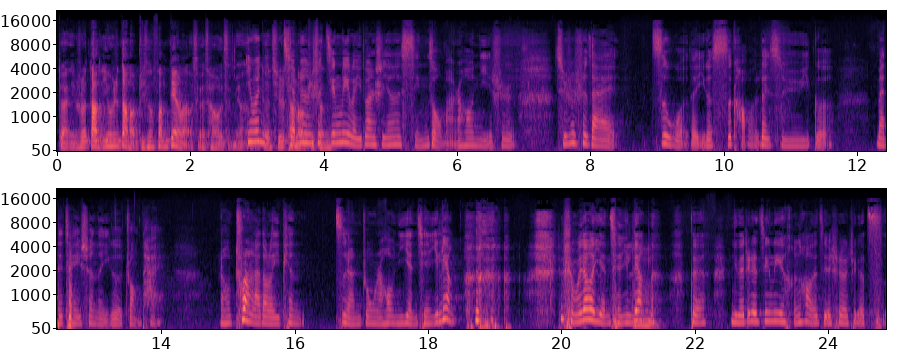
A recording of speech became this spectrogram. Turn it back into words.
对啊，你说大，因为是大脑皮层放电了，所以才会怎么样？因为你但其实前面是经历了一段时间的行走嘛，然后你是其实是在自我的一个思考，类似于一个 meditation 的一个状态，然后突然来到了一片自然中，然后你眼前一亮，就什么叫做眼前一亮呢？对你的这个经历很好的解释了这个词。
